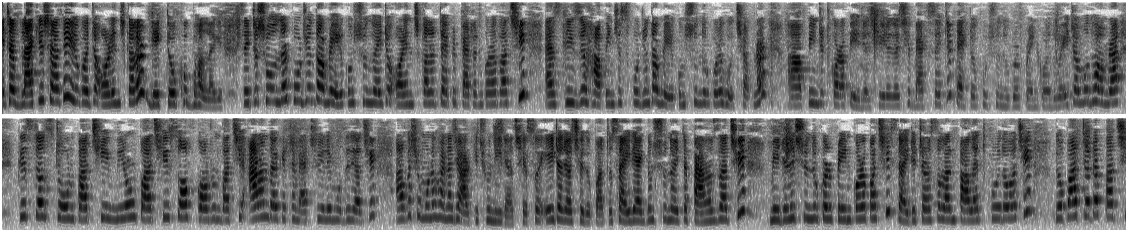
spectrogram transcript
এটা ব্ল্যাকের সাথে এরকম একটা অরেঞ্জ কালার দেখতেও খুব ভালো লাগে। তো এটা শোল্ডার পর্যন্ত আমরা এরকম সুন্দর একটা অরেঞ্জ কালার টাইপের প্যাটার্ন করা পাচ্ছি। অ্যান্ড স্লিভসের হাফ ইঞ্চেস পর্যন্ত আমরা এরকম সুন্দর করে হচ্ছে আপনার প্রিন্টেড করা পেয়ে যাচ্ছি। এটা যাচ্ছে ব্যাক সাইডে ব্যাকটাও খুব সুন্দর করে প্রিন্ট করে দেবো। এটার মধ্যে আমরা ক্রিস্টাল পাচ্ছি, মিরর পাচ্ছি, সফট কটন পাচ্ছি, আরামদায়ক একটা ম্যাটেরিয়ালের মধ্যে যাচ্ছে। আমার কাছে মনে হয় না যে আর কিছু নিড আছে। সো এইটা যাচ্ছে দোপাট্টা। সাইডে একদম সুন্দর একটা প্যানেলস আছে। মিডলে সুন্দর করে প্রিন্ট করা পাচ্ছি। সাইডে চারসল অ্যান্ড পালেট করে দেওয়া আছে। দোপাট্টাটা পাচ্ছি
